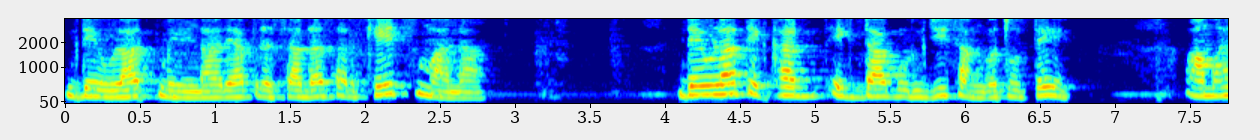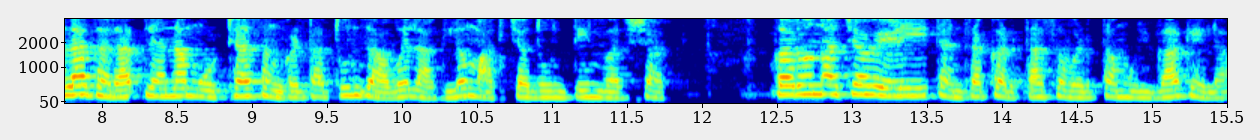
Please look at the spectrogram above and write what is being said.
देवळात मिळणाऱ्या प्रसादासारखेच माना. देवळात एखाद एकदा गुरुजी सांगत होते आम्हाला घरातल्यांना मोठ्या संकटातून जावं लागलं मागच्या दोन तीन वर्षात. करोनाच्या वेळी त्यांचा करता सवडता मुलगा गेला.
